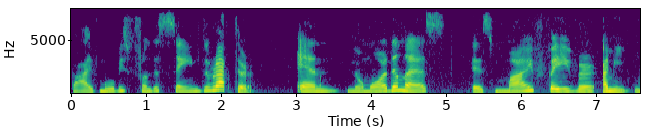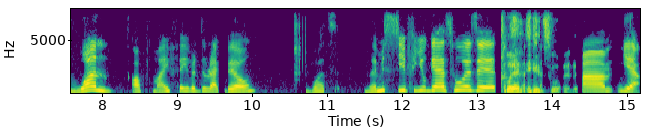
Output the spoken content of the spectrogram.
five movies from the same director. And no more than less is my favorite, I mean, one of my favorite direct. Bill, what's let me see if you guess who is it. Clint Eastwood. Um, yeah.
